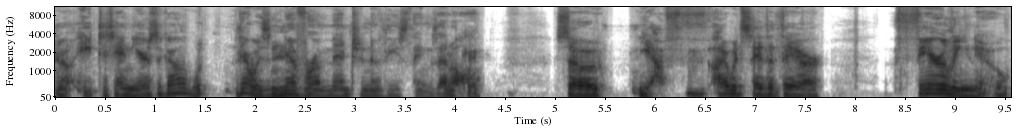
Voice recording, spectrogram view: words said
you know, eight to 10 years ago, w- there was never a mention of these things at all. Okay. So, yeah, I would say that they are fairly new.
